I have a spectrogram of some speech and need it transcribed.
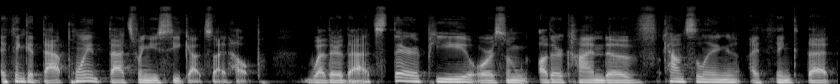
I think at that point, that's when you seek outside help, whether that's therapy or some other kind of counseling. I think that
